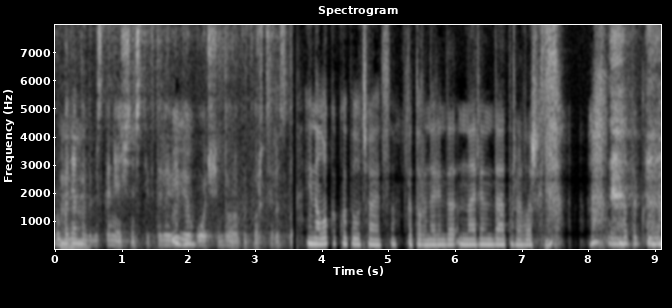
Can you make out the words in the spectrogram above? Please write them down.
Ну, mm понятно, до бесконечности. В Тель-Авиве mm очень дорого квартира стоит. И налог какой получается, который на, аренда... на арендатора ложится? На такую?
